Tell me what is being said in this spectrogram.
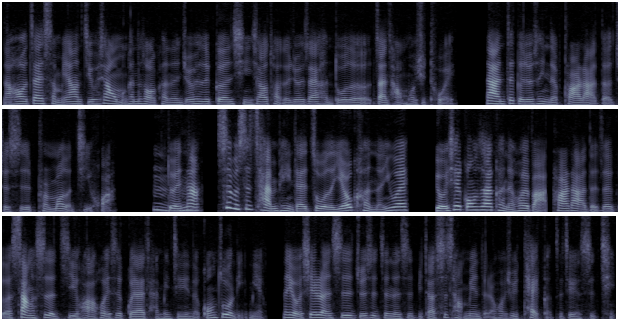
然后在什么样机会？像我们看那时候可能就是跟行销团队，就是在很多的战场我们会去推。那这个就是你的 product 的就是 promote 的计划，嗯，对，那是不是产品在做的？也有可能，因为有一些公司它可能会把 product 的这个上市的计划会是归在产品经理的工作里面，那有些人是就是真的是比较市场面的人会去 take 这件事情，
